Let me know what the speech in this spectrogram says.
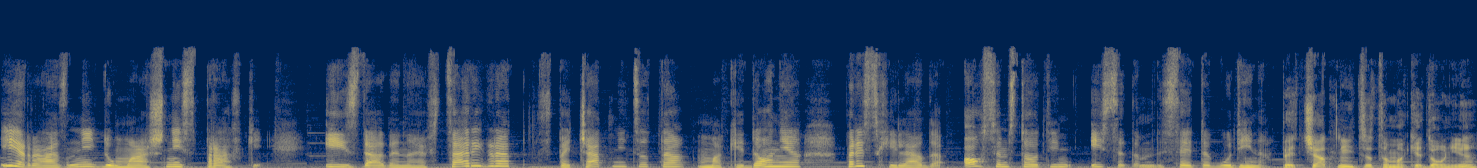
и разни домашни справки. И издадена е в Цариград в печатницата Македония през 1870 година. Печатницата Македония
